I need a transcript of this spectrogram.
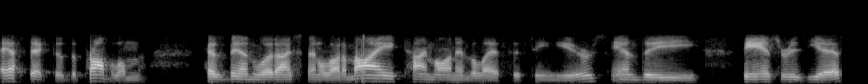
aspect of the problem has been what I spent a lot of my time on in the last 15 years. And the the answer is yes.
